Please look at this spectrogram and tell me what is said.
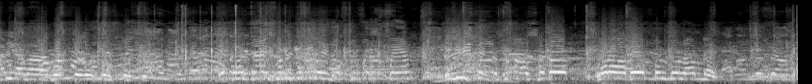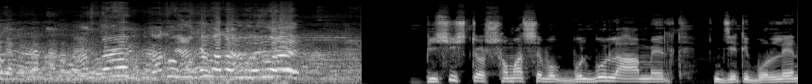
আমি আবার বক্তব্য শেষ করছি। বিশিষ্ট সমাজসেবক বুলবুল আহমেদ যেটি বললেন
